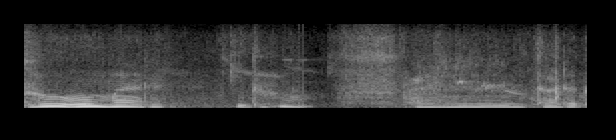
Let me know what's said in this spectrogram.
धूमर धूम. धडक.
